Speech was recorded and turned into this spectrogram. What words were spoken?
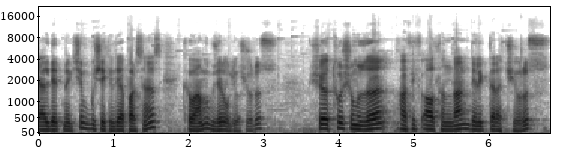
elde etmek için bu şekilde yaparsanız kıvamı güzel oluyor. Geçiyoruz. Şöyle turşumuza hafif altından delikler açıyoruz.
